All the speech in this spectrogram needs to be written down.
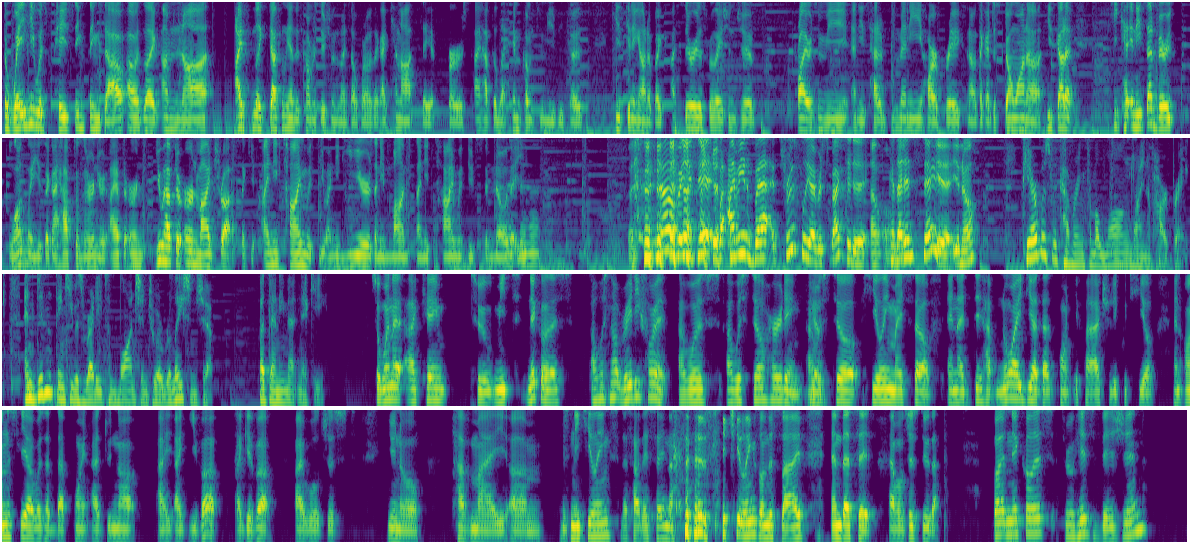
the way he was pacing things out, I was like, I'm not. I like definitely had this conversation with myself where I was like, I cannot say it first. I have to let him come to me because he's getting out of like a serious relationship prior to me, and he's had many heartbreaks. And I was like, I just don't want to. He's got to. He and he said very bluntly, he's like, I have to learn your. I have to earn. You have to earn my trust. Like I need time with you. I need years. I need months. I need time with you just to know that you. no, but you did. But I mean, but truthfully, I respected it Oh, oh because I didn't say it. You know. Pierre was recovering from a long line of heartbreak and didn't think he was ready to launch into a relationship. But then he met Nicky. So when I, I came to meet Nicholas, I was not ready for it. I was I was still hurting. I Yeah. was still healing myself, and I did have no idea at that point if I actually could heal. And honestly, I was at that point. I do not. I I give up. I give up. I will just, you know, have my um, sneaky links. That's how they say sneaky links on the side, and that's it. I will just do that. But Nicholas, through his vision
